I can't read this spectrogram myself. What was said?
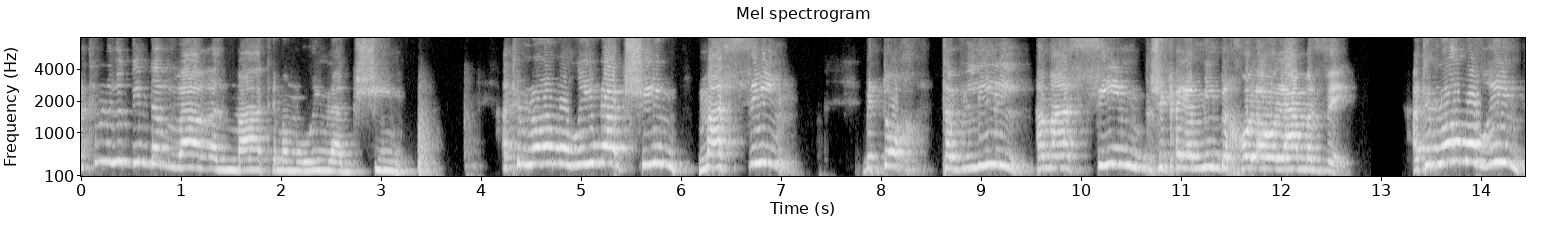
אתם לא יודעים דבר על מה אתם אמורים להגשים. אתם לא אמורים להגשים מעשים בתוך תבליל המעשים שקיימים בכל העולם הזה. אתם לא אמורים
